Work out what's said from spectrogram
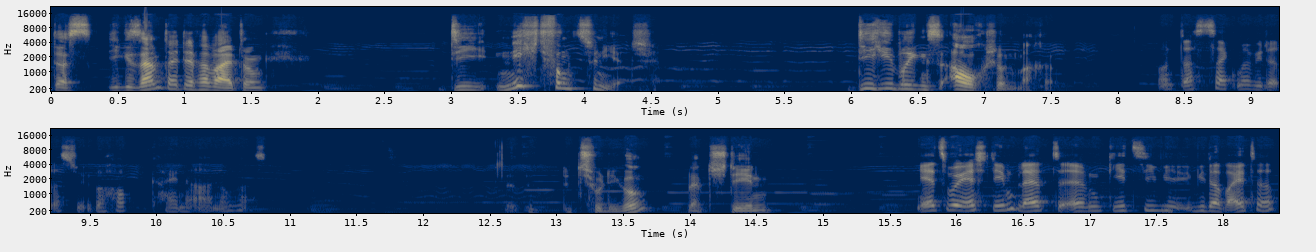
dass die Gesamtheit der Verwaltung, die nicht funktioniert, die ich übrigens auch schon mache. Und das zeigt mal wieder, dass du überhaupt keine Ahnung hast. Entschuldigung, bleibt stehen. Jetzt, wo er stehen bleibt, ähm, geht sie wie wieder weiter.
